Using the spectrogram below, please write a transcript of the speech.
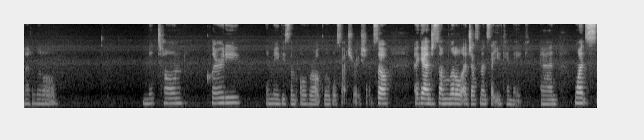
add a little mid-tone clarity and maybe some overall global saturation. So again, just some little adjustments that you can make. And once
